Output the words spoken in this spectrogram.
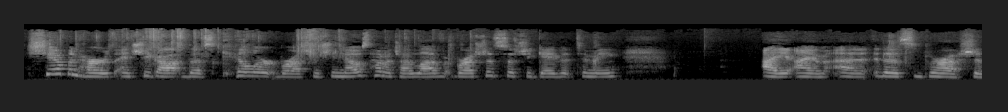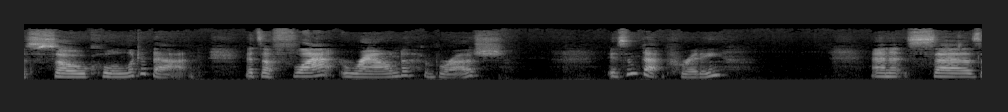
she opened hers and she got this killer brush and she knows how much I love brushes so she gave it to me I I am uh, this brush is so cool. Look at that. It's a flat round brush. Isn't that pretty? And it says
